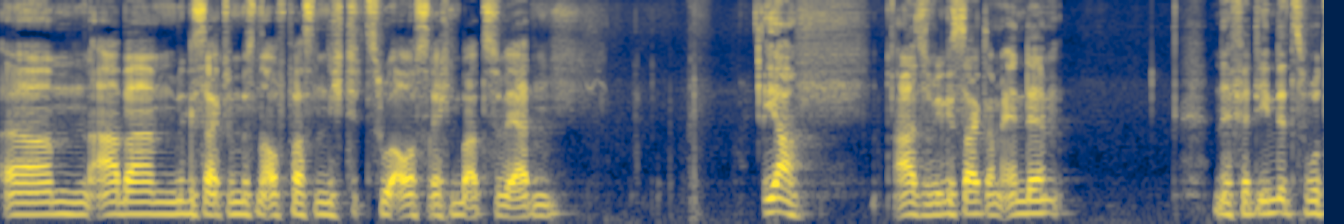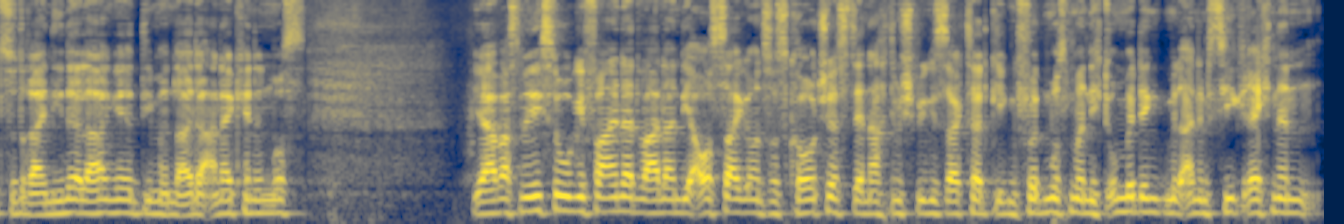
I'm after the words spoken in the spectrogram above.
Ähm, aber wie gesagt, wir müssen aufpassen, nicht zu ausrechenbar zu werden. Ja, also wie gesagt, am Ende eine verdiente 2 zu 3 Niederlage, die man leider anerkennen muss. Ja, was mir nicht so gefallen hat, war dann die Aussage unseres Coaches, der nach dem Spiel gesagt hat, gegen Fürth muss man nicht unbedingt mit einem Sieg rechnen.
